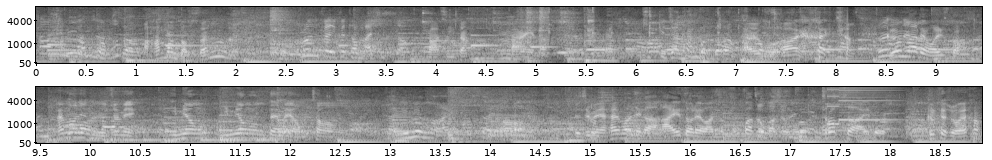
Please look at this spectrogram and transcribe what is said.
처음 한 번도 없어. 아, 한 번도 없어요? 응. 그러니까 이게 더 맛있어. 아 진짜? 다행이다. 죽기 전에 한번 놀아 아이고 아참. 그런 말이 어딨어. 할머니는 요즘에 이명, 이명 때문에 엄청 유명은 많이 먹어요. 어, 요즘에 할머니가 아이돌에 완전 푹 빠져가지고 트로트 아이돌 그렇게 좋아해요?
